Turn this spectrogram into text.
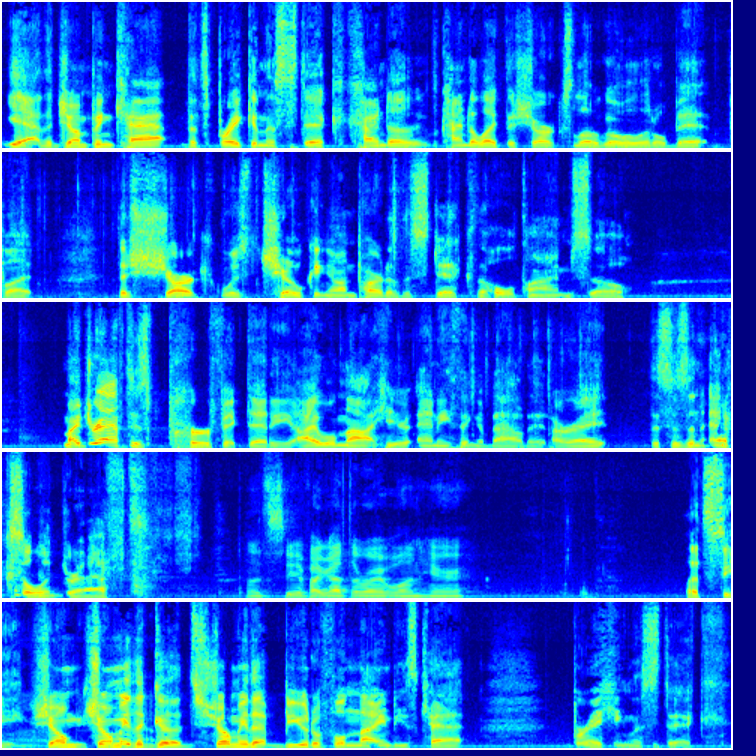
Yeah, the jumping cat that's breaking the stick, kind of kind of like the Sharks logo a little bit, but the shark was choking on part of the stick the whole time. So my draft is perfect, Eddie. I will not hear anything about it. All right, this is an excellent draft. Let's see if I got the right one here. Let's see. Show me, show me the goods. Show me that beautiful '90s cat breaking the stick.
